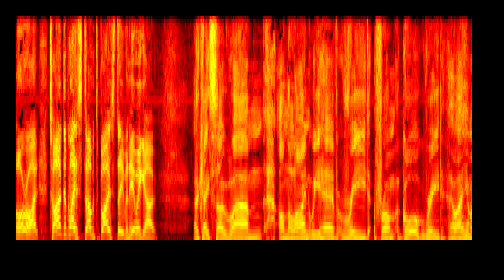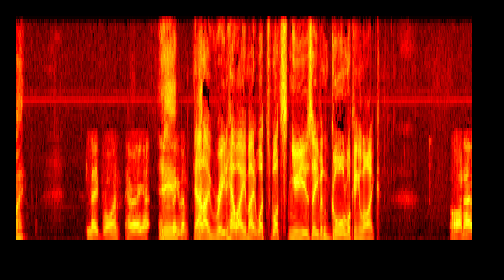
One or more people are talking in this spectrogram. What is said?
All right, time to play Stumped by Stephen. Here we go. Okay, so um, on the line we have Reed from Gore. Reed, how are you, mate? G'day, Brian. How are you? Yeah. Stephen. Hello, Reed. How are you, mate? What's what's New Year's Eve in Gore looking like? Oh, no,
